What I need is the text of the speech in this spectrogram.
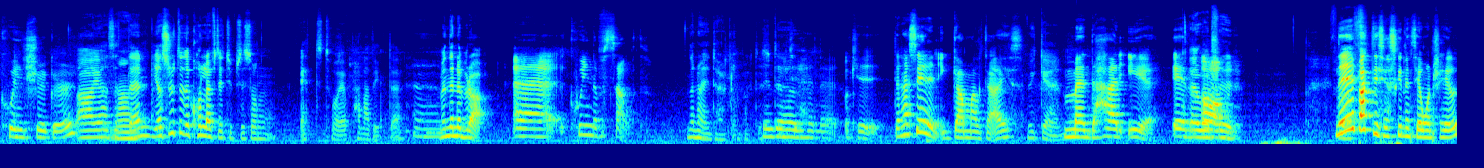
Queen Sugar. Ja, jag har sett Ja. den. Jag slutade kolla efter typ säsong ett, två, jag pallade inte. Eh, Men den är bra. eh, Queen of South. Den har jag inte hört om faktiskt. Inte Inte heller. heller. Okej. Den här serien är gammal guys. Vilken? Men det här är en av... Nej faktiskt jag skulle inte säga One Tree Hill.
